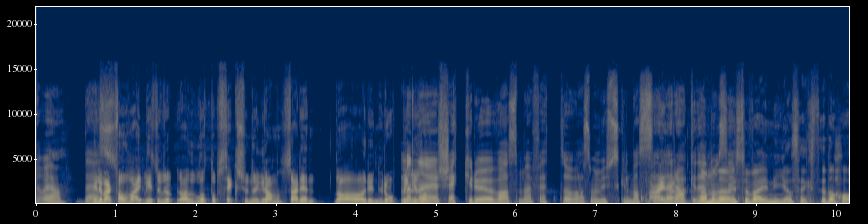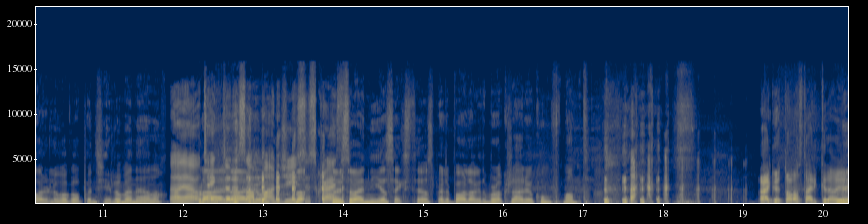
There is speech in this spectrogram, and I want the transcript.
Ja, ja. Det er Eller i hvert fall hvis du har gått opp 600 gram, så er det, da runder du opp. Men ikke sant? Men sjekker du hva som er fett og hva som er muskelmasse? Nei, eller har ikke det nei, men noe eh, hvis du veier 69, da har du lov å gå på en kilo, mener jeg, da. Ja, jeg For det, er- tenkte det er samme. jo- Jesus da, Christ. Hvis du veier 69 og spiller på A-laget til Blaker, så er du jo konfirmant. Nei, gutta var sterke. Det, Vi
